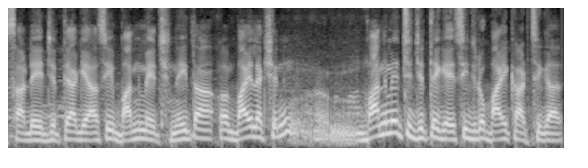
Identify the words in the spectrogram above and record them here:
ਸਾਡੇ ਜਿੱਤਿਆ ਗਿਆ ਸੀ 92 ਚ। ਨਹੀਂ ਤਾਂ ਅ, ਬਾਈ ਇਲੈਕਸ਼ਨ ਨਹੀਂ ਅ, 92 ਚ ਜਿੱਤੇ ਗਏ ਸੀ ਜਦੋਂ ਬਾਈਕਾਟ ਸੀਗਾ।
